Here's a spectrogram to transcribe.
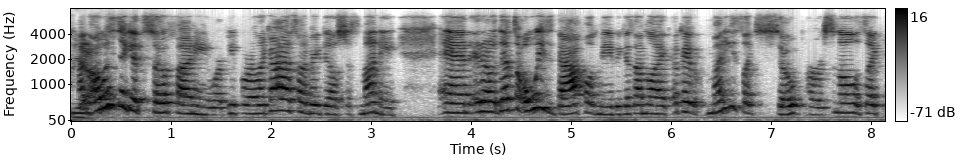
Yeah. I always think it's so funny where people are like, ah, it's not a big deal. It's just money. And, you know, that's always baffled me because I'm like, okay, money is like so personal. It's like,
